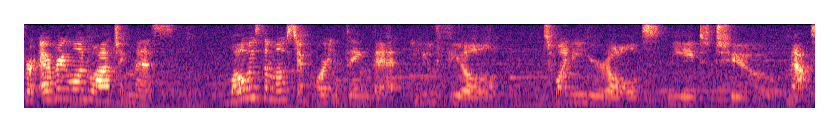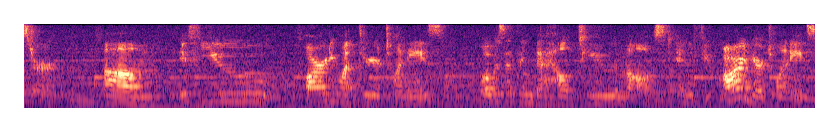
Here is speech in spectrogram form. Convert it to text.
For everyone watching this, what was the most important thing that you feel 20-year-olds need to master? Um, if you already went through your 20s, what was the thing that helped you the most? And if you are in your 20s,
